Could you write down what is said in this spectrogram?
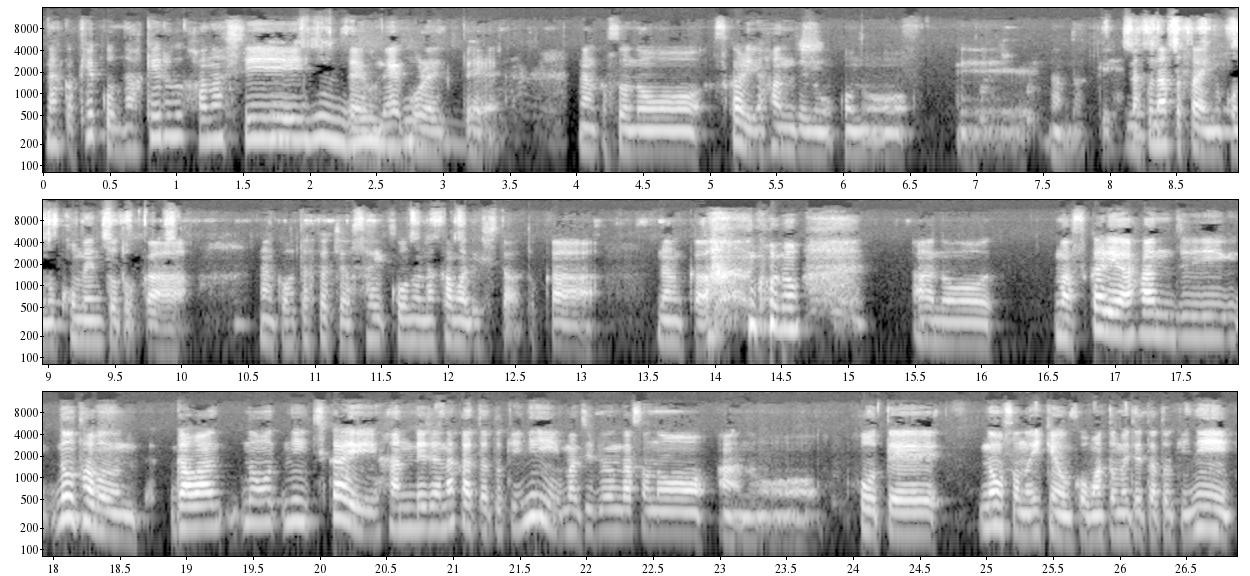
なんか結構泣ける話だよね、これって。なんかそのスカリア判事のこの、えーなんだっけ亡くなった際のこのコメントとかなんか私たちは最高の仲間でしたとかなんか このあのまあ、スカリア判事の多分側のに近い判例じゃなかった時に、まあ、自分がそのあの法廷のその意見をこうまとめてた時に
